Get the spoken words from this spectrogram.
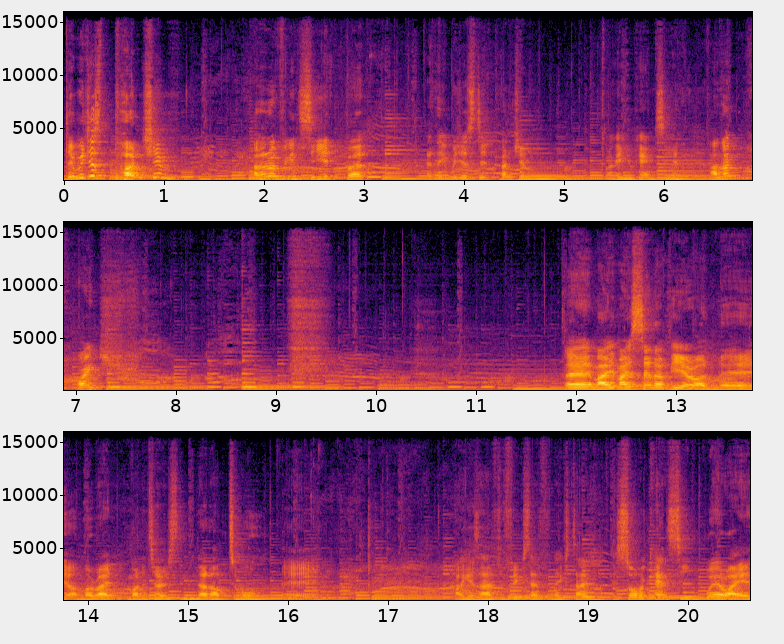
Did we just punch him? I don't know if you can see it, but I think we just did punch him. Okay, you can't see it. I'm not quite. Uh, my my setup here on uh, on my right monitor is not optimal. I guess I have to fix that for next time. I sort of can't see where I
